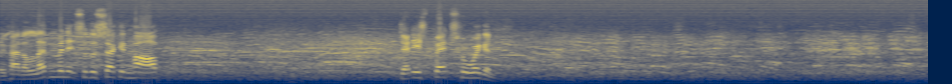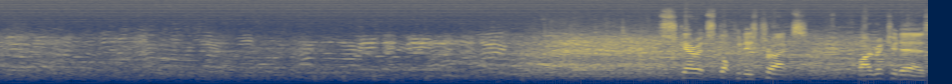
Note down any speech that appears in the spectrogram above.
We've had 11 minutes of the second half. Denis Betts for Wigan. Skerrett stopped in his tracks by Richard Eyres.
